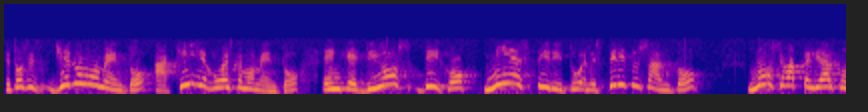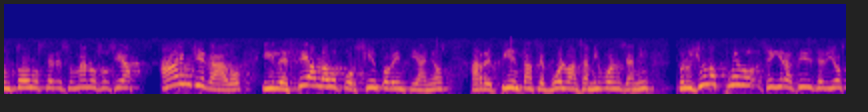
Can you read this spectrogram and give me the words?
Entonces, llega un momento, aquí llegó este momento, en que Dios dijo, mi espíritu, el Espíritu Santo, no se va a pelear con todos los seres humanos, o sea, han llegado y les he hablado por 120 años, arrepiéntanse, vuélvanse a mí, vuélvanse a mí, pero yo no puedo seguir así, dice Dios.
